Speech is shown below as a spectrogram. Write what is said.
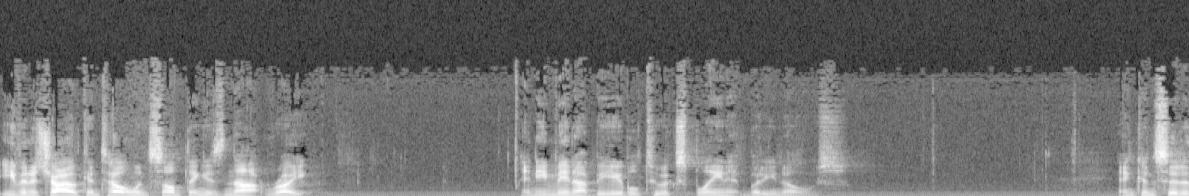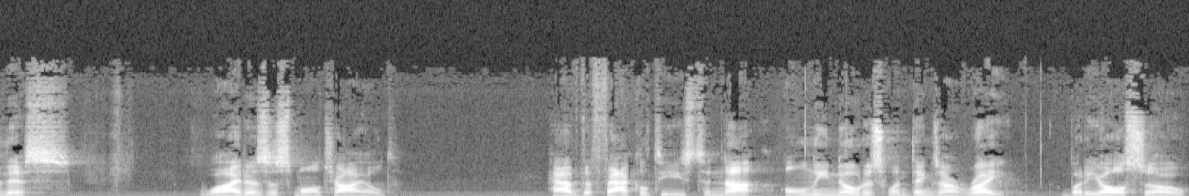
Even a child can tell when something is not right, and he may not be able to explain it, but he knows. And consider this why does a small child have the faculties to not only notice when things aren't right, but he also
